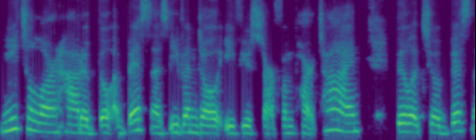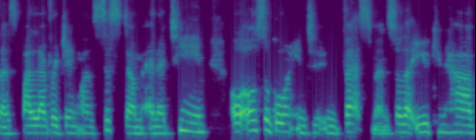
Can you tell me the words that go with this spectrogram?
need to learn how to build a business, even though if you start from part-time, build it to a business by leveraging on system and a team, or also going into investment so that you can have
